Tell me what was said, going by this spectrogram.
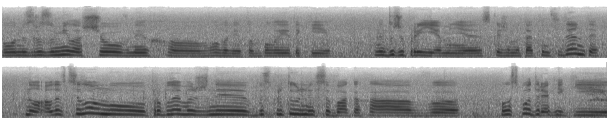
бо не зрозуміла, що в них в голові то були такі не дуже приємні, скажімо так, інциденти. Ну але в цілому проблема ж не в безпритульних собаках, а в господарях, які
